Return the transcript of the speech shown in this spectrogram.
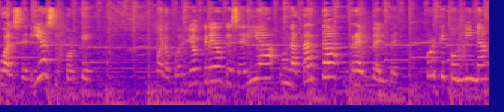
¿cuál serías y por qué? Bueno, pues yo creo que sería una tarta Red Velvet, porque combina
